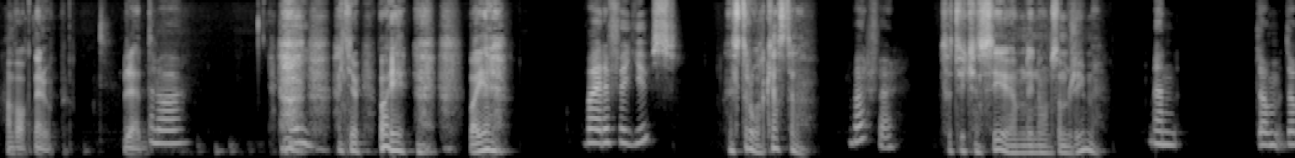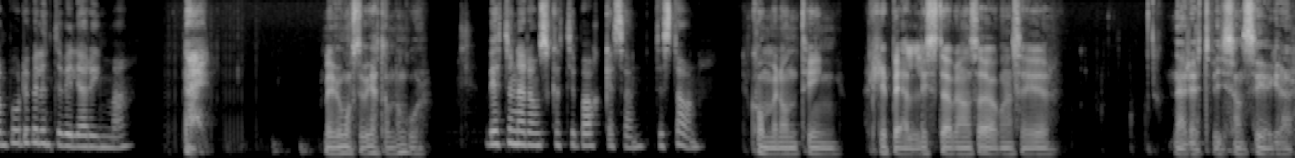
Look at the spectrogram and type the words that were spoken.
Han vaknar upp, rädd. Hallå? Hej. Vad är, vad är det? Vad är det för ljus? Det är strålkastarna. Varför? Så att vi kan se om det är någon som rymmer. Men de, de borde väl inte vilja rymma? Nej. Men vi måste veta om de går. Vet du när de ska tillbaka sen till stan? Det kommer någonting rebelliskt över hans ögon och säger När rättvisan segrar.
